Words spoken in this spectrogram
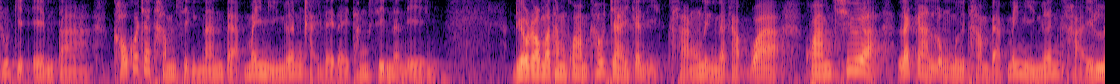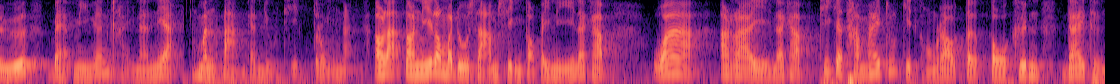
ธุรกิจเอมตาเขาก็จะทำสิ่งนั้นแบบไม่มีเงื่อนไขใด ๆ ทั้งสิ้นนั่นเอง เดี๋ยวเรามาทำความเข้าใจกันอีกครั้งหนึ่งนะครับว่าความเชื่อและการลงมือทำแบบไม่มีเงื่อนไข หรือแบบมีเงื่อนไขนั้นเนี่ยมันต่างกันอยู่ที่ตรงไหนเอาละตอนนี้เรามาดู 3 สิ่งต่อไปนี้นะครับ ว่าอะไรนะครับที่จะทำให้ธุรกิจของเราเติบโตขึ้นได้ถึง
